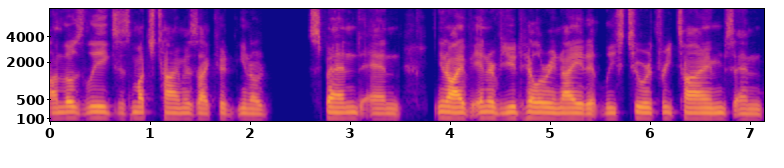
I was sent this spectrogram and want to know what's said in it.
on those leagues as much time as I could, you know, spend. And you know, I've interviewed Hilary Knight at least two or three times, and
